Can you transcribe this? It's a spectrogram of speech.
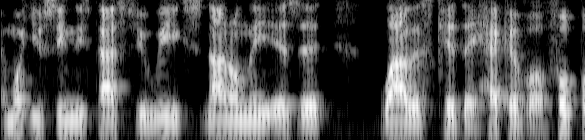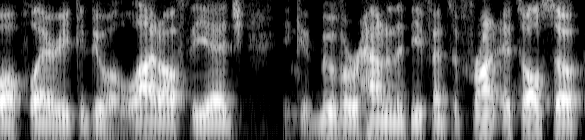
and what you've seen these past few weeks. Not only is it wow, this kid's a heck of a football player. He could do a lot off the edge. He could move around in the defensive front. It's also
